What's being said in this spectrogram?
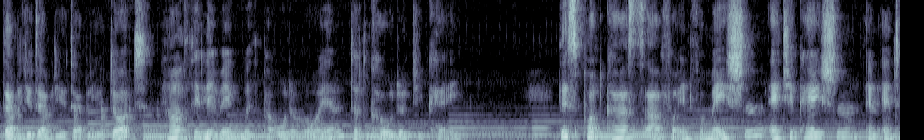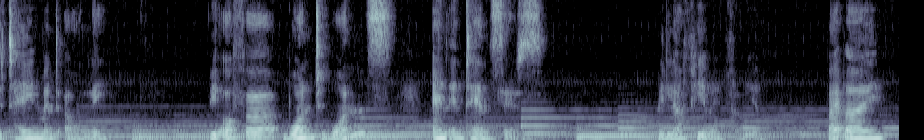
www.healthylivingwithpaolaroyal.co.uk. These podcasts are for information, education, and entertainment only. We offer one to ones and intensives. We love hearing from you. Bye bye.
